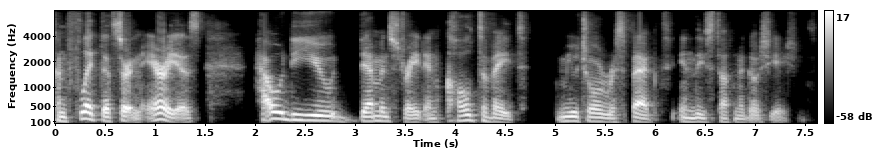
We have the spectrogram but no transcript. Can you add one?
conflict at certain areas, how do you demonstrate and cultivate mutual respect in these tough negotiations?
